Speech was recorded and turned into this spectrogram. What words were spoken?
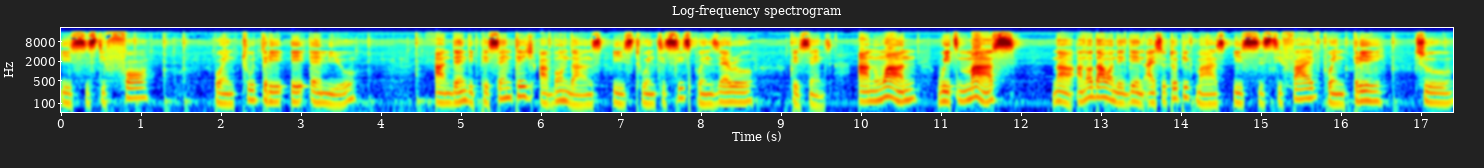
is 64.23 amu and then the percentage abundance is 26.0 percent. And one with mass now another one again isotopic mass is 65.32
